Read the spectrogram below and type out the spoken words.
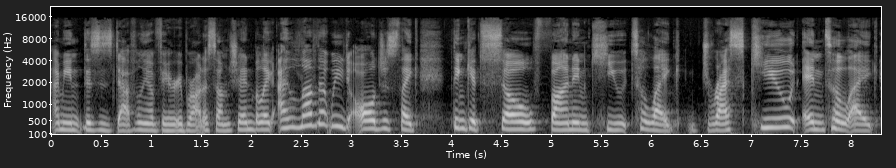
I mean, this is definitely a very broad assumption, but like I love that we all just like think it's so fun and cute to like dress cute and to like,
